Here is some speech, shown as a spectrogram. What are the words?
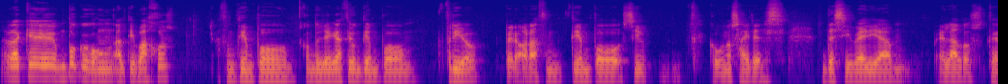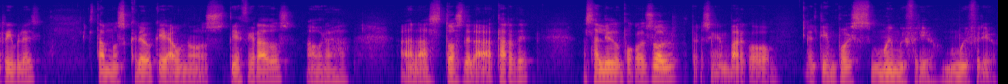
la verdad que un poco con altibajos. Hace un tiempo, cuando llegué hace un tiempo frío, pero ahora hace un tiempo sí, con unos aires de Siberia helados terribles. Estamos creo que a unos 10 grados, ahora a las 2 de la tarde. Ha salido un poco el sol, pero sin embargo el tiempo es muy muy frío, muy frío.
